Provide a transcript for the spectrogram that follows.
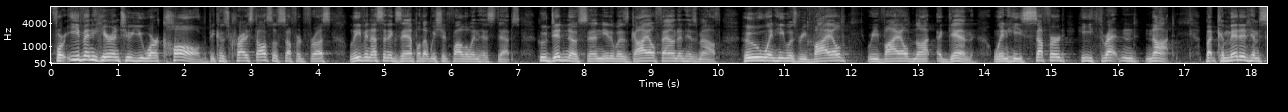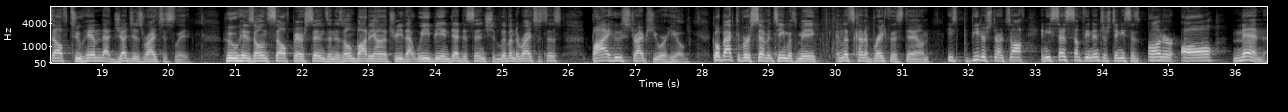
For even hereunto you are called, because Christ also suffered for us, leaving us an example that we should follow in his steps, who did no sin, neither was guile found in his mouth, who, when he was reviled, reviled not again. When he suffered, he threatened not, but committed himself to him that judges righteously, who his own self bare sins in his own body on a tree, that we, being dead to sin, should live unto righteousness, by whose stripes you are healed. Go back to verse 17 with me, and let's kind of break this down. He's, Peter starts off and he says something interesting. He says, Honor all men.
